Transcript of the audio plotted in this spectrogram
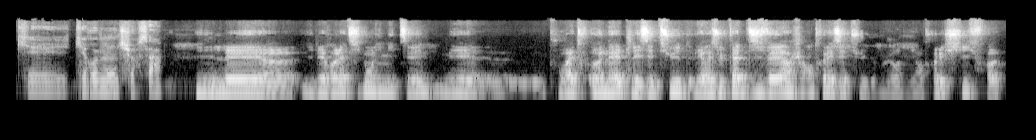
qui, remontent sur ça? Il est, euh, il est relativement limité, mais euh, pour être honnête, les études, les résultats divergent entre les études aujourd'hui, entre les chiffres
